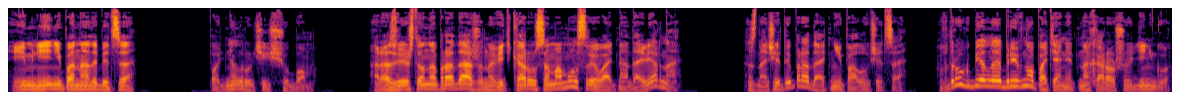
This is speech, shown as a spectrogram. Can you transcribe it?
«И мне не понадобится», — поднял ручищу Бом. «Разве что на продажу, но ведь кору самому срывать надо, верно? Значит, и продать не получится. Вдруг белое бревно потянет на хорошую деньгу.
